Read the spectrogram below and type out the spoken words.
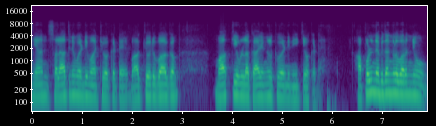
ഞാൻ സ്വലാത്തിന് വേണ്ടി മാറ്റി വെക്കട്ടെ. ബാക്കി ഒരു ഭാഗം ബാക്കിയുള്ള കാര്യങ്ങൾക്ക് വേണ്ടി നീക്കി വെക്കട്ടെ. അപ്പോൾ നബിതങ്ങൾ പറഞ്ഞു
